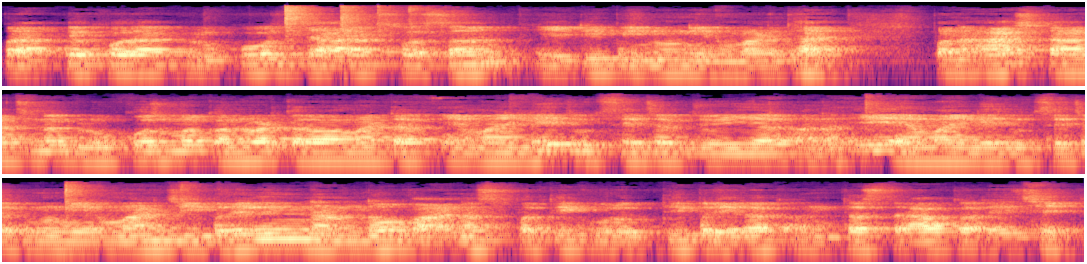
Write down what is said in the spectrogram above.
પ્રાપ્ય ખોરાક, ગ્લુકોઝ, જારક, શ્વસન એટીપીનું નિર્માણ થાય. પણ આ સ્ટાર્ચને ગ્લુકોઝમાં કન્વર્ટ કરવા માટે એમાઇલેજ ઉત્સેચક જોઈએ અને એ એમાઇલેજ ઉત્સેચકનું નિર્માણ જીબ્રેલિન નામનો વાનસ્પતિક વૃદ્ધિ પ્રેરક અંતસ્ત્રાવ કરે છે.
